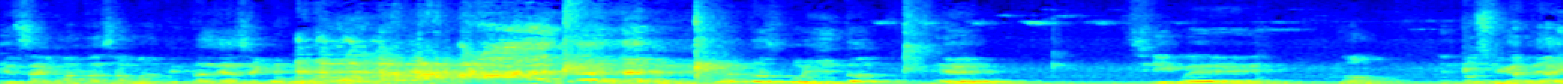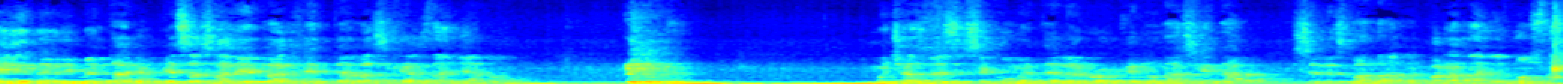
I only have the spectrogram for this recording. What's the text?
¿Quién sabe cuántas amantitas ya se comió? ¡Ay, ay, ay! ¿Cuántos pollitos? ¿Eh? Sí, güey, ¿no? Entonces fíjate, ahí en el inventario empieza a salir la gente a las que has dañado. Muchas veces se comete el error que en una hacienda se les manda a reparar daños, no están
